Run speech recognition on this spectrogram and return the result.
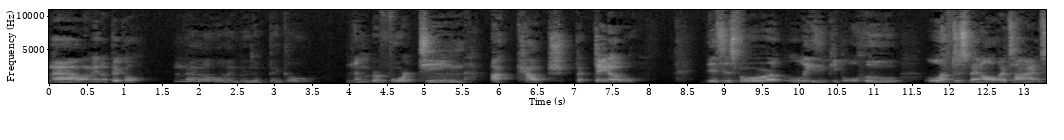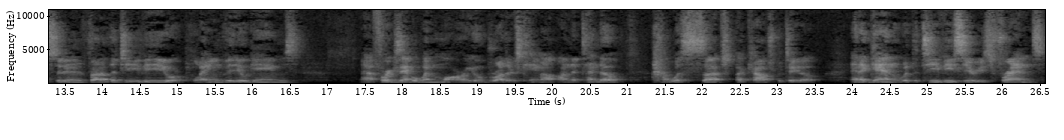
Now I'm in a pickle. Now I'm in a pickle. Number 14, a couch potato. This is for lazy people who love to spend all their time sitting in front of the TV or playing video games. Uh, for example, when Mario Brothers came out on Nintendo, I was such a couch potato. And again with the TV series Friends.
